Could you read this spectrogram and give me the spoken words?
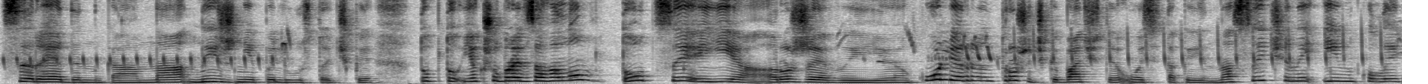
серединка, на нижні пелюсточки. Тобто, якщо брати загалом, то це є рожевий колір, трошечки бачите, ось такий насичений інколи.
